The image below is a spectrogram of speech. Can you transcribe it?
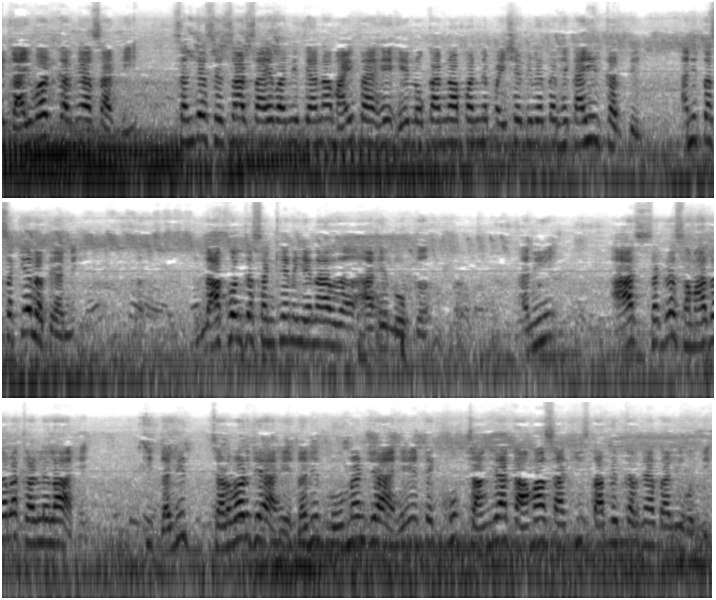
डायव्हर्ट करण्यासाठी संजय शिरसाट साहेबांनी त्यांना माहीत आहे हे लोकांना आपण पैसे दिले तर हे काही करतील. आणि तसं केलं त्यांनी. लाखोंच्या संख्येने येणार आहे लोक. आणि आज सगळं समाजाला कळलेलं आहे. की दलित चळवळ जे आहे दलित मुवमेंट जे आहे ते खूप चांगल्या कामासाठी स्थापित करण्यात आली होती.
